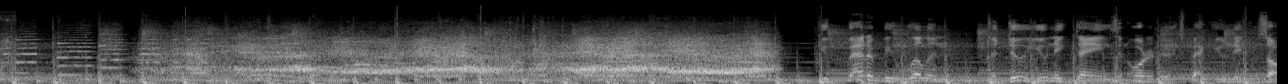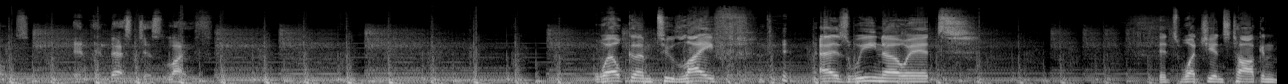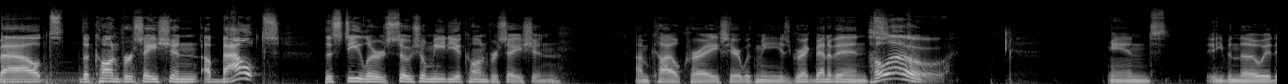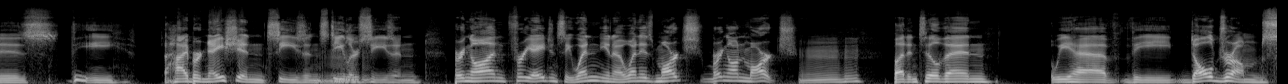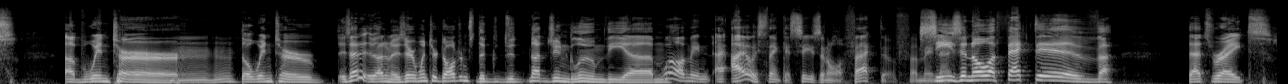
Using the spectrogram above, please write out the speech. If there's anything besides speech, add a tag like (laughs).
You better be willing to do unique things in order to expect unique results. And, and that's just life. Welcome to life (laughs) as we know it. It's what Yinz talking about. The conversation about the Steelers' social media conversation. I'm Kyle Crace. Here with me is Greg Benevent. Hello. And even though it is the hibernation season, Steelers season, bring on free agency. When, you know, when is March? Bring on March. Mm-hmm. But until then, we have the doldrums of winter. Mm-hmm. The winter is that? I don't know. Is there winter doldrums? The, the not June gloom. The um, Well, I mean, I, I always think it's seasonal effective. I mean, seasonal effective. That's right.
